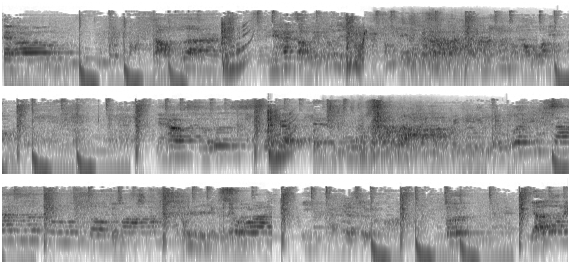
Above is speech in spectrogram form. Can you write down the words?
你好，赵主任，你还赵的多的去？哎，老板，他心不好啊。你好，是是不是啊？为啥子。不说话？说了一看就对话，都要得了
